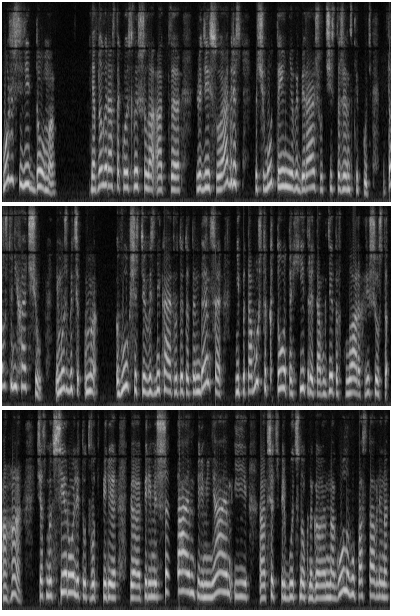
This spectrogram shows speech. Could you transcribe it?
можешь сидеть дома. Я много раз такое слышала от э, людей в свой адрес, почему ты не выбираешь вот чисто женский путь? Потому что не хочу. И, может быть, в обществе возникает вот эта тенденция не потому, что кто-то хитрый там где-то в куларах решил, что ага, сейчас мы все роли тут вот пере, э, перемешаем, переменяем, и а, все теперь будет с ног на, на голову поставлено.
